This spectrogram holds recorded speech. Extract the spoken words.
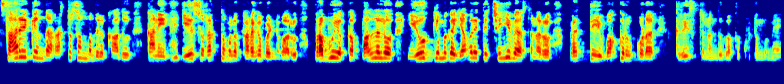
శారీరకంగా రక్త సంబంధులు కాదు కానీ యేసు రక్తములో కడగబడిన వారు ప్రభు యొక్క బల్లలో యోగ్యముగా ఎవరైతే చెయ్యి వేస్తున్నారో ప్రతి ఒక్కరూ కూడా క్రీస్తునందు ఒక కుటుంబమే.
